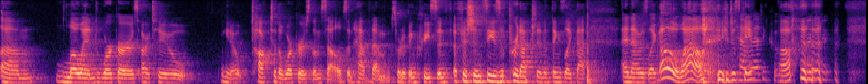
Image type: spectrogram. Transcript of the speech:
um, low end workers are to you know talk to the workers themselves and have them sort of increase in efficiencies of production and things like that. And I was like, oh wow, you just How came.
